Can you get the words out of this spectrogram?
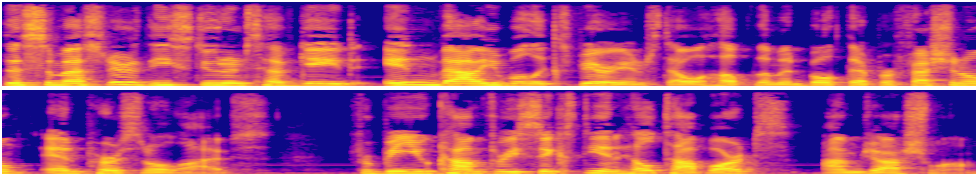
This semester, these students have gained invaluable experience that will help them in both their professional and personal lives. For BU Com 360 and Hilltop Arts, I'm Josh Schwam.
